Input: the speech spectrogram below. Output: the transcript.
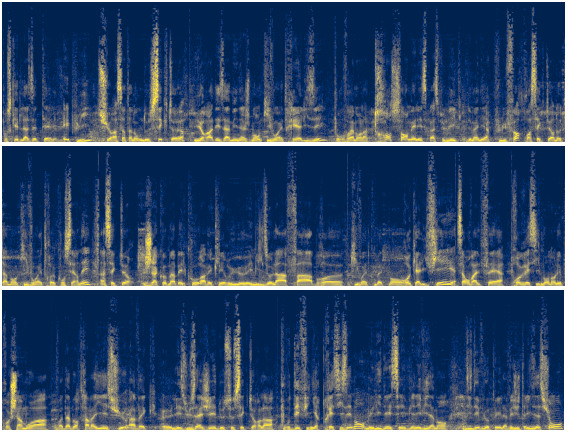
pour ce qui est de la ZTL. Et puis, sur un certain nombre de secteurs, il y aura des aménagements qui vont être réalisés pour vraiment la transformer l'espace public de manière plus forte. Trois secteurs notamment qui vont être concernés. Un secteur Jacobin-Belcourt avec les rues euh, Émile Zola, Fabre, euh, qui vont être complètement requalifiées. Ça, on va le faire progressivement dans les prochains mois. On va d'abord travailler sur, avec les usagers de ce secteur-là pour définir précisément. Mais l'idée, c'est bien évidemment d'y développer la végétalisation,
